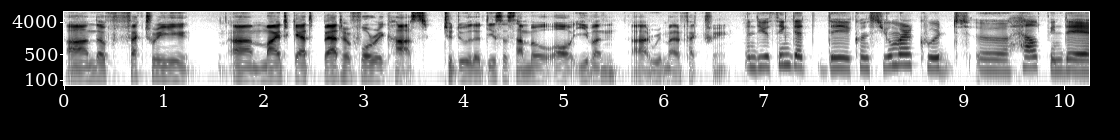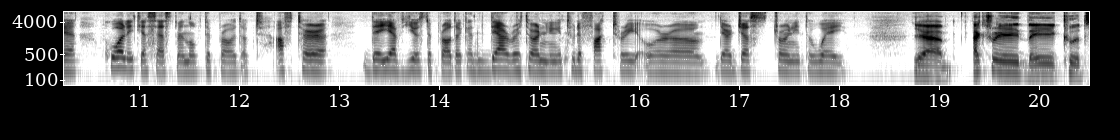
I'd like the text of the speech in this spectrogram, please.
And the factory uh, might get better forecast to do the disassemble or even uh, remanufacturing. And do you think that the consumer could uh, help in the quality assessment of the product after they have used the product and they are returning it to the factory or uh, they're just throwing it away? Yeah, actually, they could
